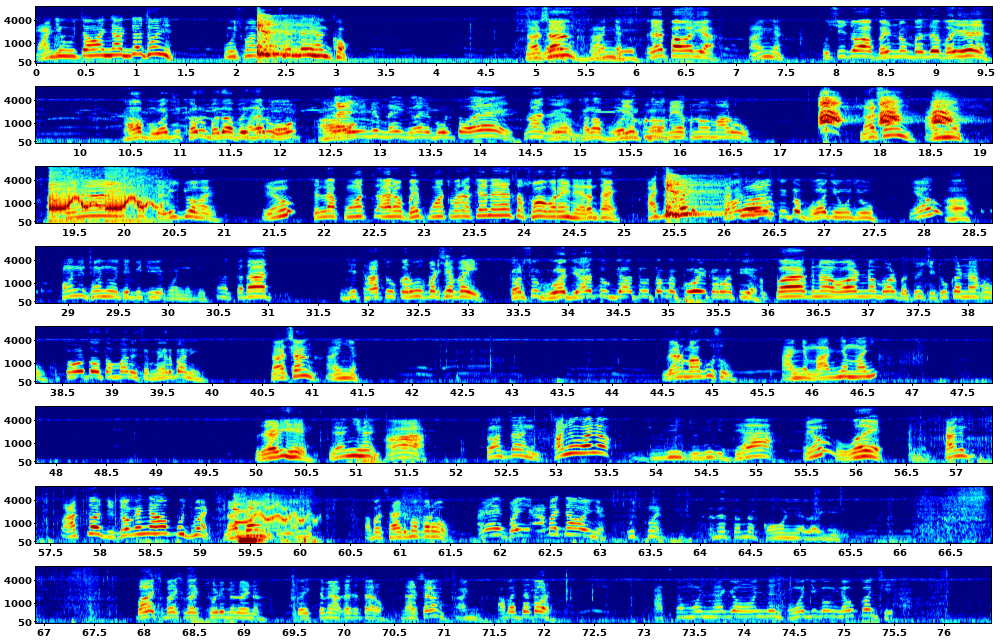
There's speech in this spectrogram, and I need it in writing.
વાંજી ઊંચાવા નાખજો છો ને પુષ્પા પાસે નહીં હંખો. નરસંગ? એ પાવરિયા આયા. પૂછી જો આ ભાઈ નો બધો ભાઈ હે. હા ભુવાજી ખરું બધા ભાઈ ખરું હો. હા એને નહીં જોઈ બોલતો હે. ના ખરા ભુવાજી, મેઘનો ખરા. મેઘનો મારું. નરસંગ? આયા. ભાઈના એક ચલી ગયો હે. એવું? છેલ્લા પાંચ આરો ભાઈ પાંચ વર્ષ કે ને તો સો વર્ષ હેરાન થાય. હાજી ભાઈ? પાંચ? વર્ષથી તો ભુવાજી હું જોઉં એવું? હા. સોનું સોનું છે બીજું એક દુઃખ કદાચ જે થાતું કરવું પડશે ભાઈ. કરશું ભુવાજી આ તું જાતું તમે કોઈ કરવા પગ ને વડ ને બોડ બધું સીધું કરી નાખું. તો તો તમારી છે મહેરબાની. નરસંગ અહીંયા. વેણ માગું છું. અહીંયા માગને મારી. રેડી હે? રેની હે હા. તો તન છાનું વાલો જૂની જૂની વિદ્યા. એવું? હોય છાનું આટલો જુદો કઈ ના પૂછવા નરસંગ. આ બસ સાઈડમાં કરો. અરે ભાઈ આ બધા હોય ને અને તમે અહીંયા લાવીએ બસ બસ બસ છોડી મેલો એને. બસ તમે આગળ જતા રહો. નરસંગ આ બસ જતો આ તો મોજ ગયો નવ કોણ છે?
